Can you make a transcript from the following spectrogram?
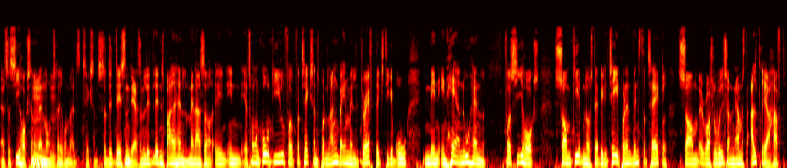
altså Seahawks sender mm, et andet og et tredje rundevalg til Texans. Så det, det er sådan der, sådan lidt, lidt en spejet handel, men altså en, en, jeg tror en god deal for, for Texans på den lange bane med lidt draft picks, de kan bruge, men en her nu handel for Seahawks, som giver dem noget stabilitet på den venstre tackle, som Russell Wilson nærmest aldrig har haft.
